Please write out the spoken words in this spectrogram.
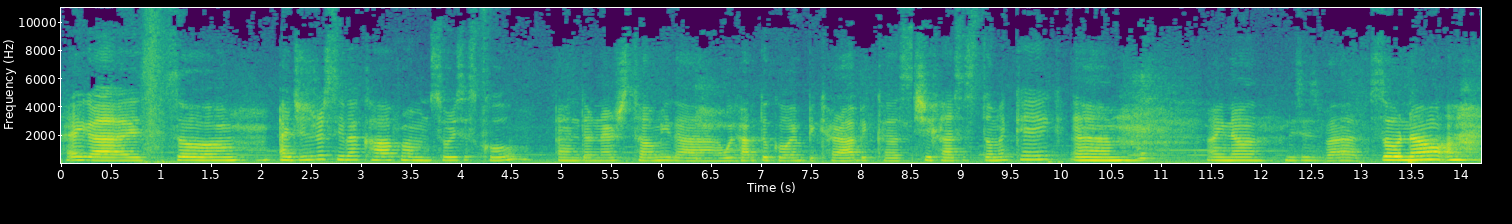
Hey guys, so I just received a call from Suri's school and the nurse told me that we have to go and pick her up because she has a stomach ache. Um, I know this is bad. So now uh,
